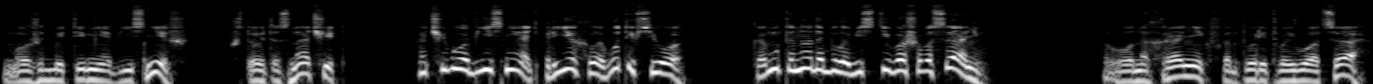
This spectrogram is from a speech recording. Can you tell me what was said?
«Может быть, ты мне объяснишь, что это значит?» «А чего объяснять? Приехала, вот и все. Кому-то надо было вести вашего Саню. Он охранник в конторе твоего отца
